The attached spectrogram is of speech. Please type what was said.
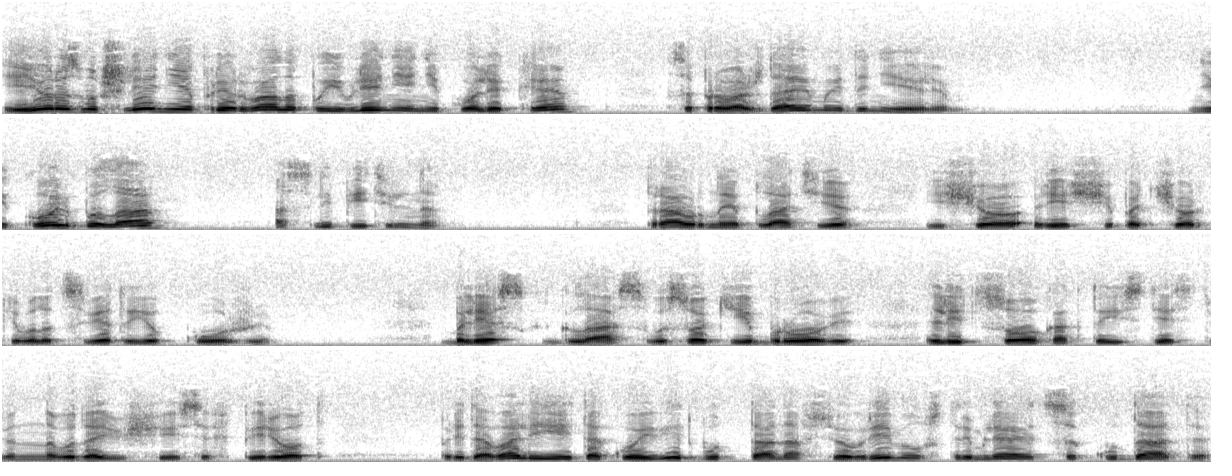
Ее размышление прервало появление Николя К., сопровождаемой Даниэлем. Николь была ослепительна. Траурное платье еще резче подчеркивало цвет ее кожи. Блеск глаз, высокие брови, лицо, как-то естественно выдающееся вперед, придавали ей такой вид, будто она все время устремляется куда-то,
